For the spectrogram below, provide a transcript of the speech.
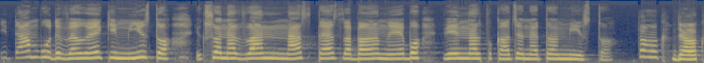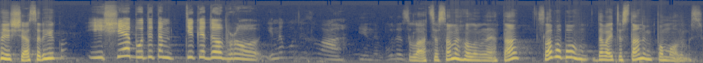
І там буде велике місто, якщо на нас теж забере небо, він нас покаже на то місто. Так, дякую ще, Сергійко. І ще буде там тільки добро, і не буде зла. І не Буде зла, це саме головне, так? Слава Богу, давайте станемо і помолимось.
